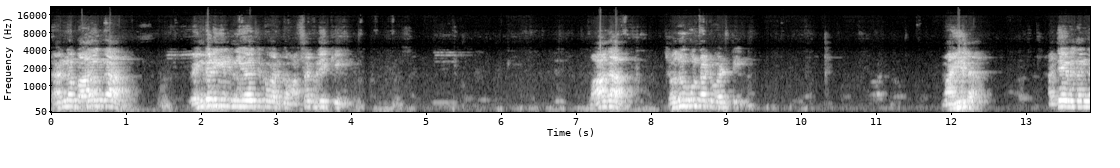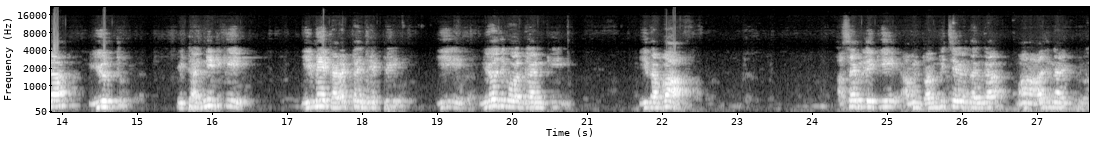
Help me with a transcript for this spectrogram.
దానిలో భాగంగా వెంకటగిరి నియోజకవర్గం అసెంబ్లీకి బాగా చదువుకున్నటువంటి మహిళ అదేవిధంగా యూత్ వీటన్నిటికీ ఈమె కరెక్ట్ అని చెప్పి ఈ నియోజకవర్గానికి ఈ దఫా అసెంబ్లీకి ఆమెను పంపించే విధంగా మా ఆదినాయకులు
